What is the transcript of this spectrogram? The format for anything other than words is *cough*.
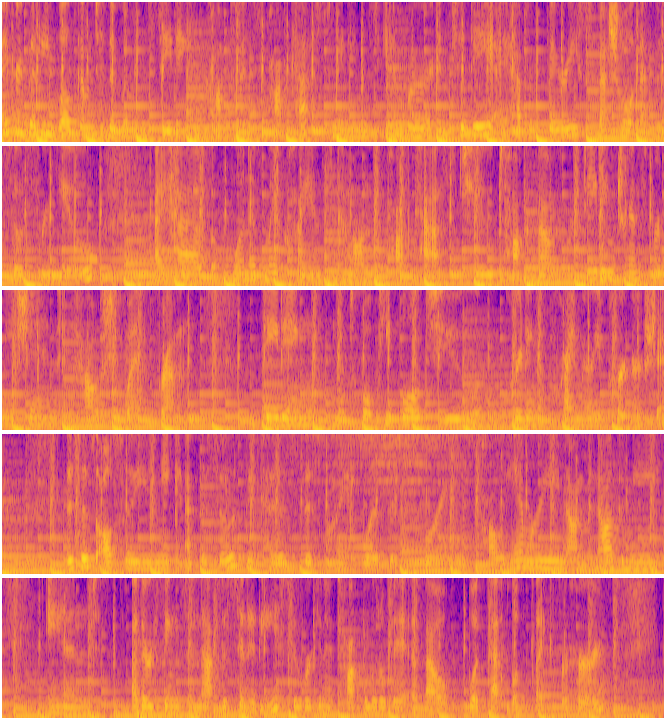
Hi, everybody. Welcome to the Women's Dating and Confidence Podcast. My name is Amber, and today I have a very special episode for you. I have one of my clients come on the podcast to talk about her dating transformation and how she went from dating multiple people to creating a primary partnership. This is also a unique episode because this client was exploring polyamory, non monogamy, and other things in that vicinity. So, we're going to talk a little bit about what that looked like for her.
